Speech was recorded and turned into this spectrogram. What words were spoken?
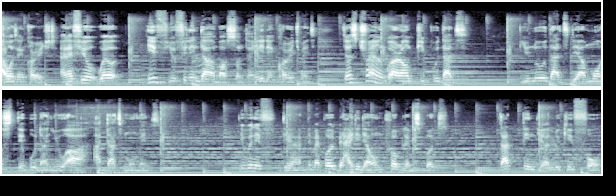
I was encouraged, and I feel well. If you're feeling down about something, you need encouragement. Just try and go around people that you know that they are more stable than you are at that moment. Even if they are, they might probably be hiding their own problems, but that thing you are looking for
